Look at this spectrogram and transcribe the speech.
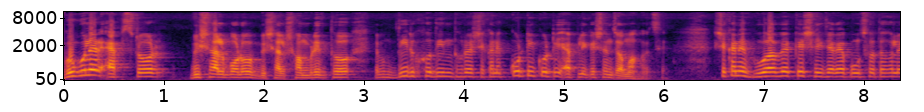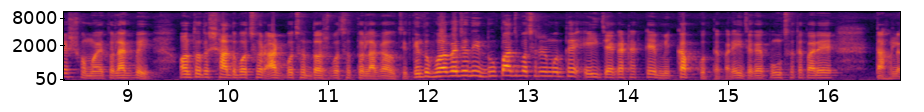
গুগলের অ্যাপ স্টোর বিশাল বড়, বিশাল সমৃদ্ধ এবং দীর্ঘদিন ধরে সেখানে কোটি কোটি অ্যাপ্লিকেশন জমা হয়েছে। সেখানে হুয়াবেকে সেই জায়গায় পৌঁছতে হলে সময় তো লাগবেই। অন্তত সাত বছর, আট বছর, দশ বছর তো লাগা উচিত। কিন্তু হুয়াবে যদি দু পাঁচ বছরের মধ্যে এই জায়গাটাকে মেকআপ করতে পারে, এই জায়গায় পৌঁছতে পারে, তাহলে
